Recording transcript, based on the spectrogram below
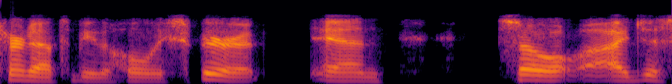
Turned out to be the Holy Spirit, and so I just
